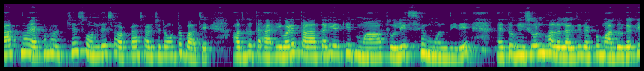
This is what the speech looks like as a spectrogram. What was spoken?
রাত নয়, এখন হচ্ছে সন্ধ্যে ছটা, সাড়ে ছটা মতো বাজে। আজকে এবারে তাড়াতাড়ি আর কি মা চলে এসছে মন্দিরে। তো ভীষণ ভালো লাগছে। দেখো মা দুর্গাকে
